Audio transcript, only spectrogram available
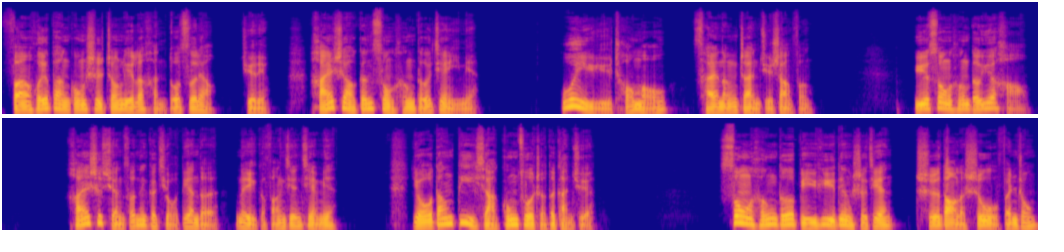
返回办公室整理了很多资料，决定还是要跟宋恒德见一面，未雨绸缪才能占据上风。与宋恒德约好，还是选择那个酒店的那个房间见面，有当地下工作者的感觉。宋恒德比预定时间。迟到了十五分钟，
